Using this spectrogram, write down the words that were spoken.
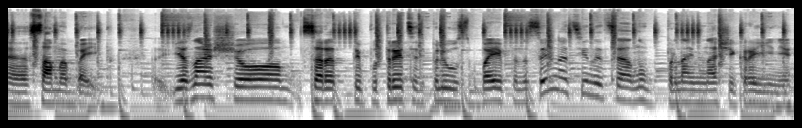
е, саме Babe. Я знаю, що серед типу 30 плюс Bape не сильно ціниться, ну принаймні в нашій країні.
